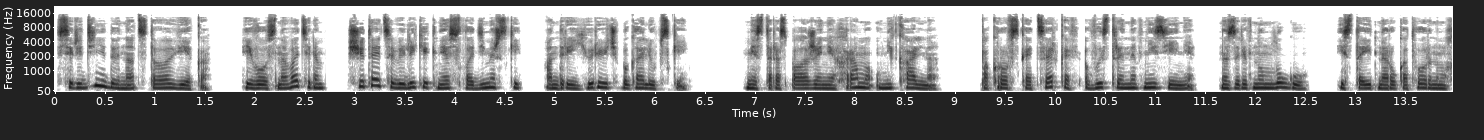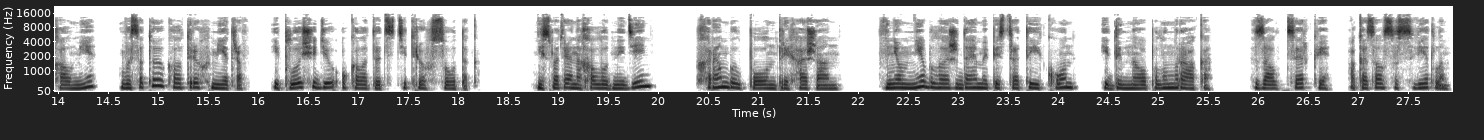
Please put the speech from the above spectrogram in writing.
в середине XII века. Его основателем считается великий князь Владимирский Андрей Юрьевич Боголюбский. Место расположения храма уникально. Покровская церковь выстроена в низине, на заливном лугу, и стоит на рукотворном холме высотой около трех метров и площадью около 23 соток. Несмотря на холодный день, храм был полон прихожан. В нем не было ожидаемой пестроты икон и дымного полумрака. Зал церкви оказался светлым,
